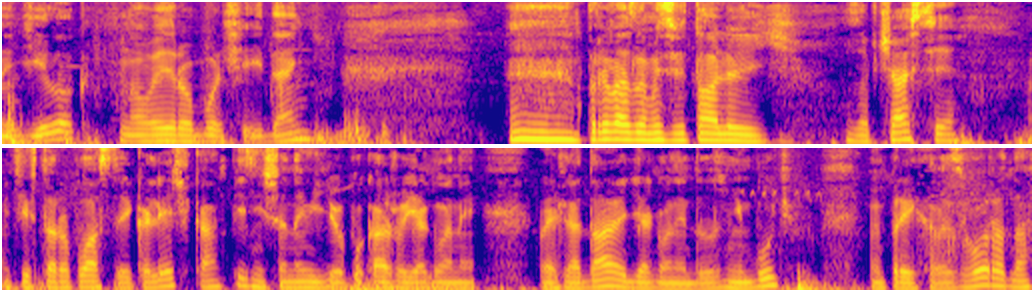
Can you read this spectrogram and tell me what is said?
Понеділок, новий робочий день. Е, Привезли ми з Віталією запчасті, оті второпластові колечка. Пізніше на відео покажу, як вони виглядають, як вони повинні бути. Ми приїхали з города,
